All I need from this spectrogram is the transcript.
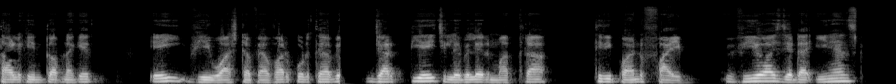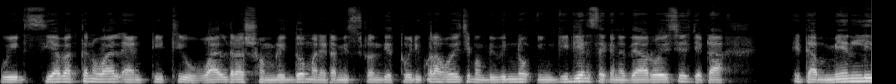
তাহলে কিন্তু আপনাকে এই ভি ওয়াশটা ব্যবহার করতে হবে, যার পিএইচ লেভেলের মাত্রা three point five V wash যেটা enhanced with seabuckthorn oil and tea tree oil দ্বারা সমৃদ্ধ মানে এটা মিশ্রণ দিয়ে তৈরি করা হয়েছে এবং বিভিন্ন ইনগ্রিডিয়েন্টস এখানে দেওয়া রয়েছে, যেটা, এটা মেনলি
